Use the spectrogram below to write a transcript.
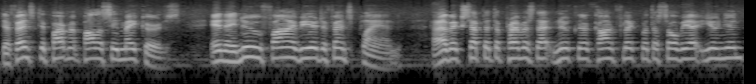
Defense Department policy makers in a new five-year defense plan have accepted the premise that nuclear conflict with the Soviet Union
